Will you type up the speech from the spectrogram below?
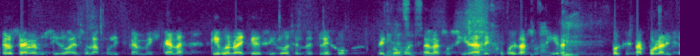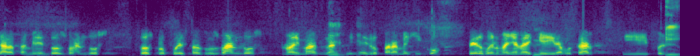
pero se ha reducido a eso la política mexicana, que bueno, hay que decirlo, es el reflejo de, cómo está la sociedad, de cómo es la sociedad, porque está polarizada también en dos bandos, dos propuestas, dos bandos, no hay más, blanco y negro para México, pero bueno, mañana hay que ir a votar y pues... Y,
